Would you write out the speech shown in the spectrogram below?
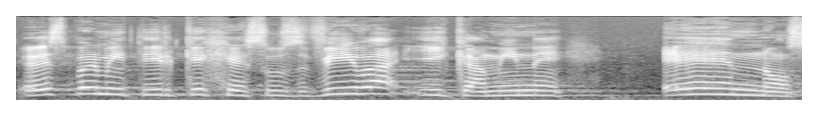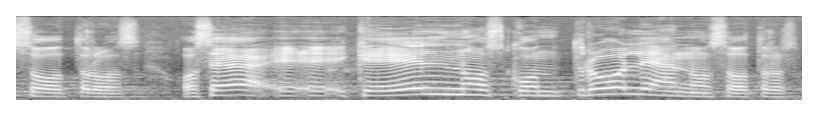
es permitir que Jesús viva y camine en nosotros, o sea, eh, eh, que Él nos controle a nosotros.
